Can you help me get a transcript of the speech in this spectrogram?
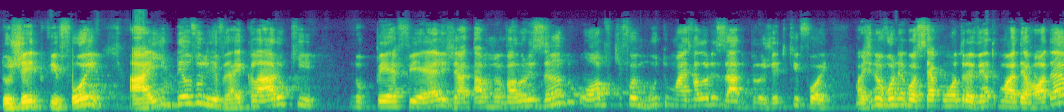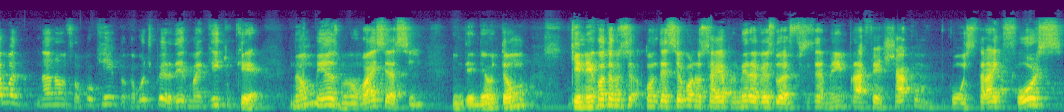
do jeito que foi, aí Deus o livre. Aí, claro que no PFL já estava me valorizando, óbvio que foi muito mais valorizado pelo jeito que foi. Imagina eu vou negociar com outro evento com uma derrota. Ah, mas, não, não, só um pouquinho, tu acabou de perder, como é que tu quer? Não mesmo, não vai ser assim, entendeu? Então, que nem aconteceu quando eu saí a primeira vez do UFC também, para fechar com, com o Strike Force,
